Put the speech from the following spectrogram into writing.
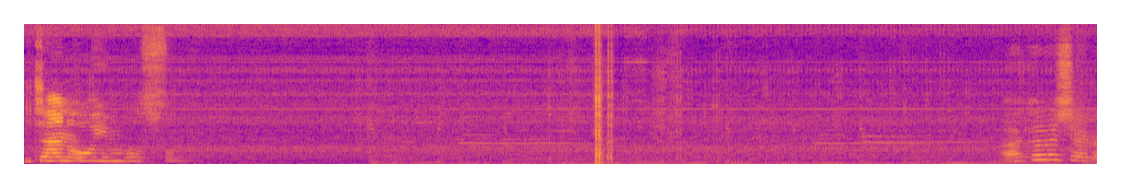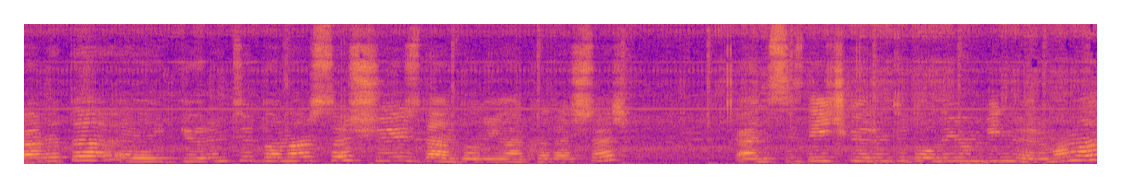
Bir tane oyun bulsun. Arkadaşlar arada e, görüntü donarsa şu yüzden donuyor arkadaşlar. Yani sizde hiç görüntü donuyor mu bilmiyorum ama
